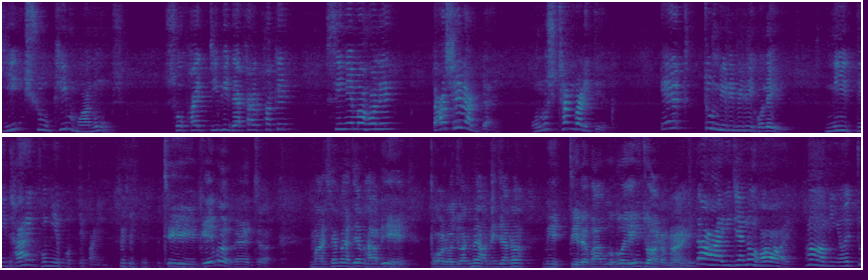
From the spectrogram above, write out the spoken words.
কি সুখী মানুষ? সোফায় টিভি দেখার ফাঁকে, সিনেমা হলে, তাসের আড্ডায়, অনুষ্ঠান বাড়িতে। একটু নিরিবিলি হলেই নির্দ্বিধায় ঘুমিয়ে পড়তে পারেন। ঠিকই বলেছ। মাঝে মাঝে ভাবি পরজন্মে আমি যেন মিত্তির বাবু হয়েই জন্মাই। তাই যেন হয় আমিও একটু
